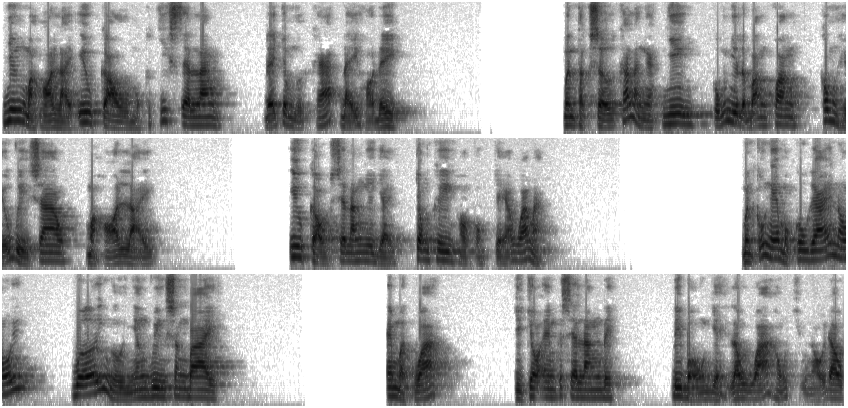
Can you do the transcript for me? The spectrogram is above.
Nhưng mà họ lại yêu cầu một cái chiếc xe lăn để cho người khác đẩy họ đi. Mình thật sự khá là ngạc nhiên cũng như là băn khoăn không hiểu vì sao mà họ lại yêu cầu xe lăn như vậy trong khi họ còn trẻ quá mà. Mình có nghe một cô gái nói với người nhân viên sân bay Em mệt quá, chị cho em cái xe lăn đi, đi bộ vậy lâu quá không chịu nổi đâu.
